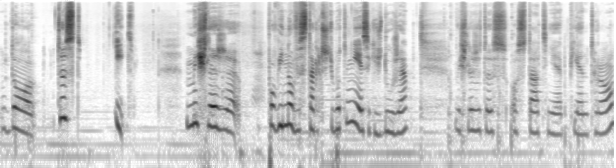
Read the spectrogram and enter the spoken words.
do... To jest it. Myślę, że powinno wystarczyć, bo to nie jest jakieś duże. Myślę, że to jest ostatnie piętro.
